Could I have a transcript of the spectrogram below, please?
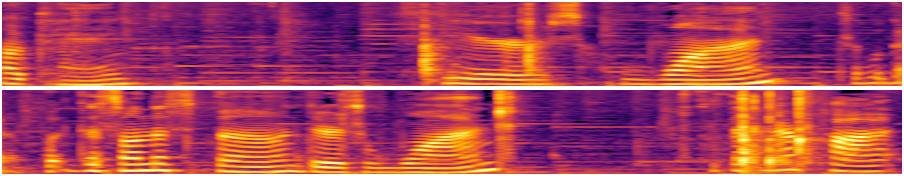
Okay. Here's one. So we're going to put this on the spoon. There's one. Put that in our pot.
